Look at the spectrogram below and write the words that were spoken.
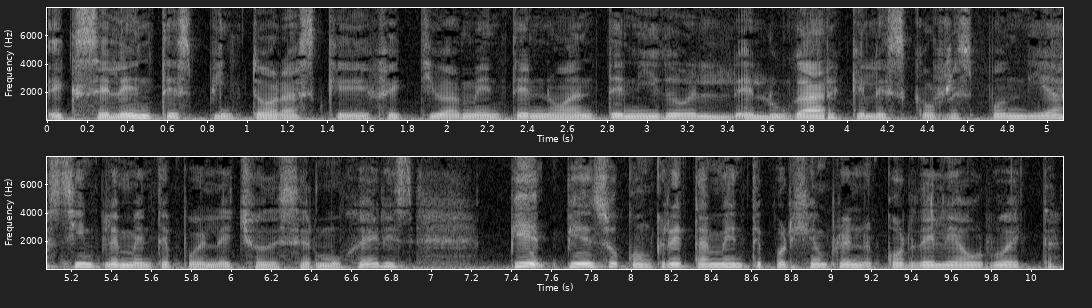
excelentes pintoras que efectivamente no han tenido el, lugar que les correspondía simplemente por el hecho de ser mujeres. pienso concretamente, por ejemplo, en Cordelia Urueta,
